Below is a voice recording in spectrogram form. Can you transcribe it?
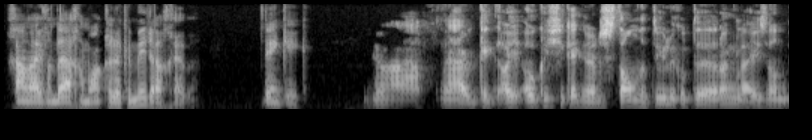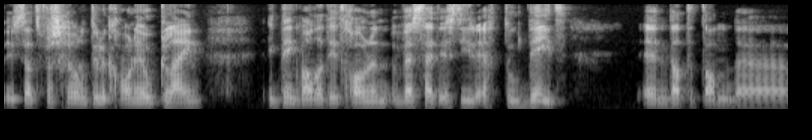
gaan wij vandaag een makkelijke middag hebben. Denk ik. Ja, nou, kijk, ook als je kijkt naar de stand natuurlijk op de ranglijst, dan is dat verschil natuurlijk gewoon heel klein ik denk wel dat dit gewoon een wedstrijd is die er echt toe deed. En dat het dan. Uh,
